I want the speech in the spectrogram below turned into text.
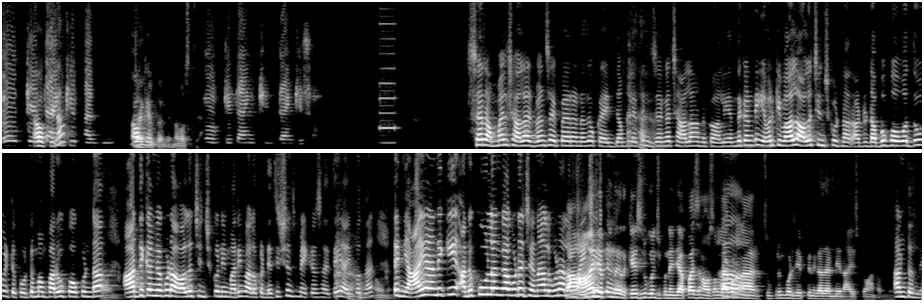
ఓకే ఓకేనా? ఓకే నమస్తే. Okay thank you thank you so much sir అమ్మాయిలు చాలా అడ్వాన్స్ అయిపోయారు అన్నది ఒక ఎగ్జాంపుల్ అయితే నిజంగా చాలా అనుకోవాలి ఎందుకంటే ఎవరికి వాళ్ళు ఆలోచించుకుంటున్నారు అటు డబ్బు పోవద్దు ఇటు కుటుంబం పరువు పోకుండా. ఆర్థికంగా కూడా ఆలోచించుకొని మరి వాళ్ళ ఒక డెసిషన్స్ మేకర్స్ అయితే అయిపోతున్నారు. అంటే న్యాయానికి అనుకూలంగా కూడా జనాలు కూడా mindset చెప్పింది కదా కేసుల గురించి ఇప్పుడు నేను చెప్పాల్సిన అవసరం లేకుండా ఆ. నాకు సుప్రీం కోర్టు చెప్పింది కదండి నా ఇష్టం అంటుంది అంటుంది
